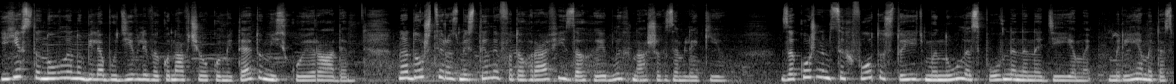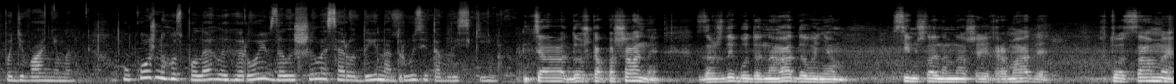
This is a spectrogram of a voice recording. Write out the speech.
Її встановлено біля будівлі виконавчого комітету міської ради. На дошці розмістили фотографії загиблих наших земляків. За кожним з цих фото стоїть минуле, сповнене надіями, мріями та сподіваннями. У кожного з полеглих героїв залишилася родина, друзі та близькі. Ця дошка пошани завжди буде нагадуванням всім членам нашої громади, хто саме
